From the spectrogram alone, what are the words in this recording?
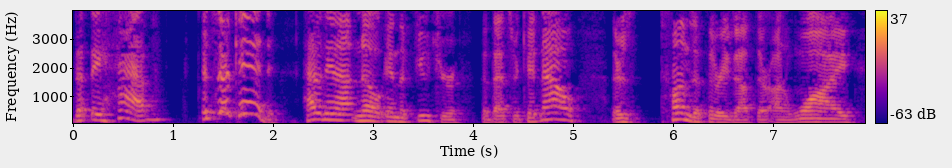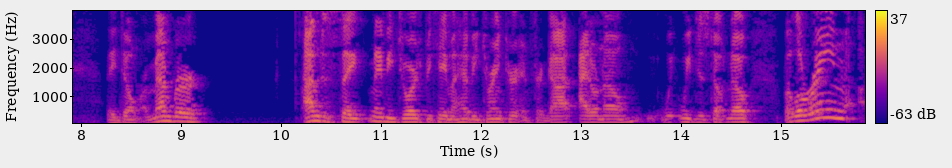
that they have. It's their kid. How do they not know in the future that that's their kid? Now, there's tons of theories out there on why they don't remember. I'm just saying maybe George became a heavy drinker and forgot. I don't know. We, we just don't know. But Lorraine, uh,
